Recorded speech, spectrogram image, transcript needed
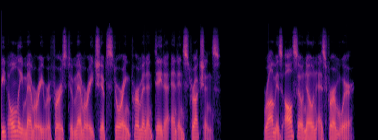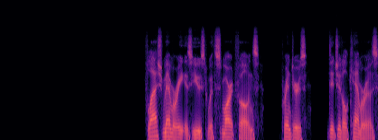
Read-only memory refers to memory chips storing permanent data and instructions. ROM is also known as firmware. Flash memory is used with smartphones, printers, digital cameras,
